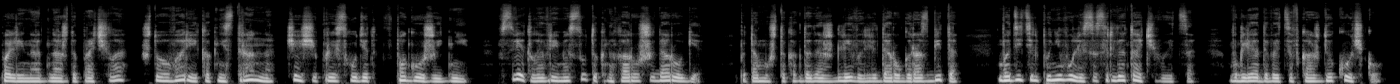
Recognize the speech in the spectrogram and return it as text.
Полина однажды прочла, что аварии, как ни странно, чаще происходят в погожие дни, в светлое время суток на хорошей дороге, потому что, когда дождливо или дорога разбита, водитель поневоле сосредотачивается, вглядывается в каждую кочку,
